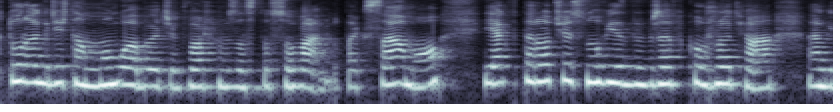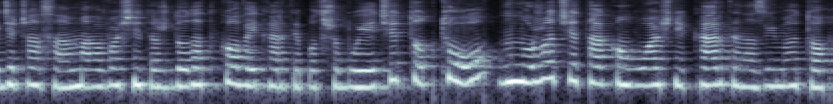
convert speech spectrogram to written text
która gdzieś tam mogła być w Waszym zastosowaniu. Tak samo jak w tarocie snów jest drzewko życia, gdzie czasem właśnie też dodatkowej karty potrzebujecie, to tu możecie taką właśnie kartę, nazwijmy to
